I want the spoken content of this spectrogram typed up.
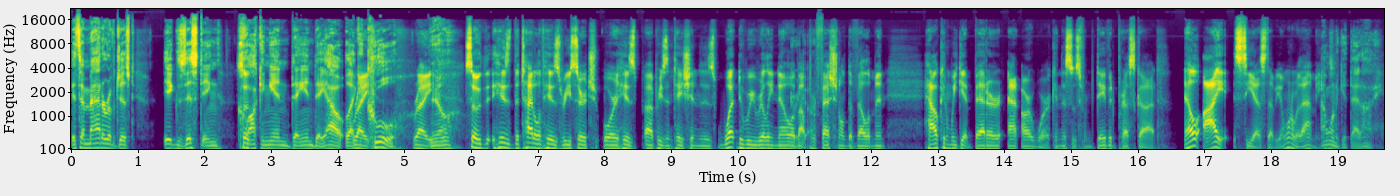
it's a matter of just existing, So- clocking in day in day out. Like Right. cool, right you know. So th- his the title of his research or his uh, presentation is "What do we really know we about professional development? How can we get better at our work?" And this was from David Prescott, L I C S W. I wonder what that means. I want to get that eye.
